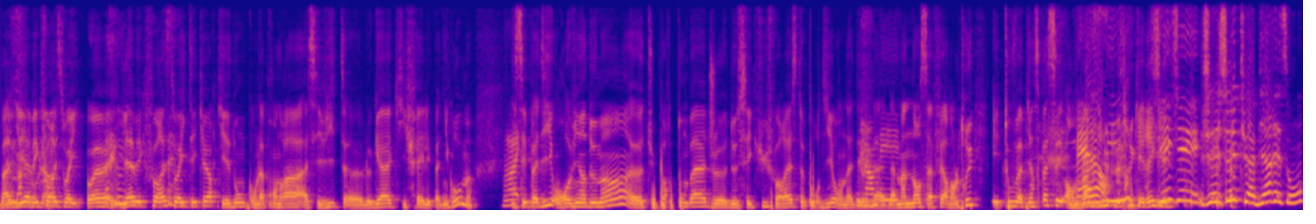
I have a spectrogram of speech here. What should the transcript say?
Bah, il est avec. Forrest White. Ouais, ouais, il est avec Forrest Whitaker, qui est donc, on l'apprendra assez vite, euh, le gars qui fait les panic rooms. Ouais. Il s'est pas dit, on revient demain, euh, tu portes ton badge de sécu Forrest pour dire on a des, Non, la, mais- la maintenance à faire dans le truc et tout va bien se passer. En 20 Merci. minutes, le truc est réglé. GG. GG, tu as bien raison,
